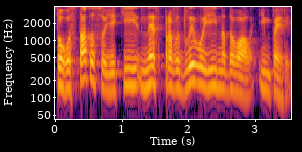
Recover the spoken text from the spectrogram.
того статусу, який несправедливо їй надавали імперії.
